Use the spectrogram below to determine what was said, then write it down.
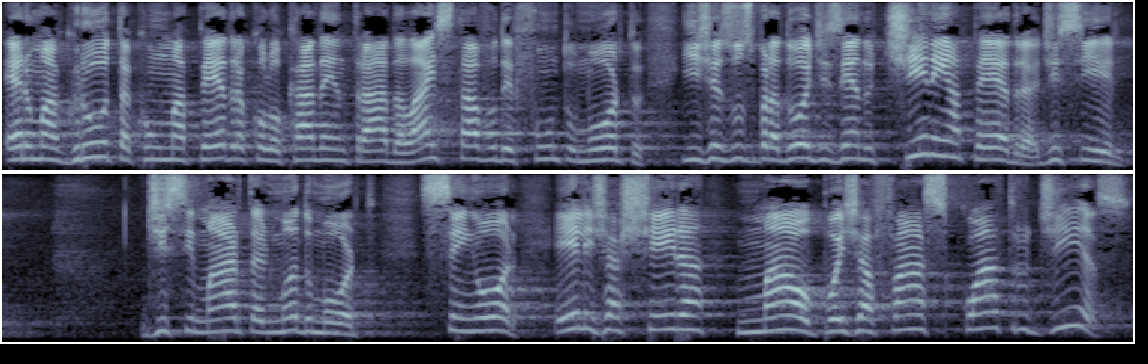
Era uma gruta com uma pedra colocada à entrada. Lá estava o defunto morto. E Jesus bradou, dizendo: Tirem a pedra, disse ele. Disse Marta, irmã do morto: Senhor, ele já cheira mal, pois já faz quatro dias.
